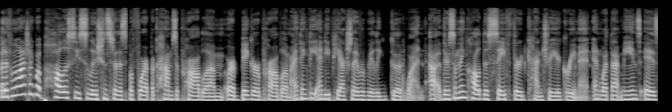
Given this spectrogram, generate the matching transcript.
But if we want to talk about policy solutions to this before it becomes a problem or a bigger problem, I think the NDP actually have a really good one. Uh, there's something called the Safe Third Country Agreement. And what that means is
